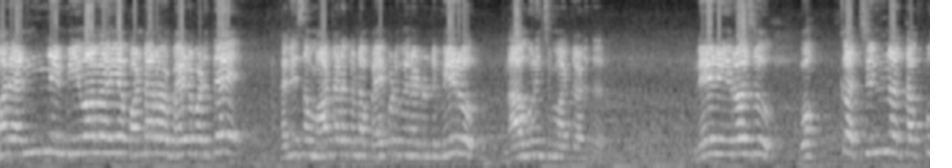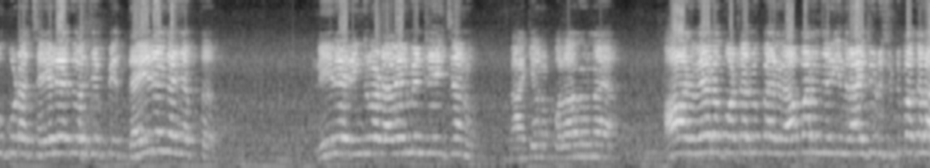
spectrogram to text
మరి అన్ని మీ వాళ్ళు అయ్యే బండారాలు బయటపడితే కనీసం మాట్లాడకుండా భయపడిపోయినటువంటి మీరు నా గురించి మాట్లాడతారు. నేను ఈరోజు ఒక్క చిన్న తప్పు కూడా చేయలేదు అని చెప్పి ధైర్యంగా చెప్తాను. నేనే రింగ్ రోడ్ అలైన్మెంట్ చేయించాను. నాకేమైనా పొలాలు ఉన్నాయా? ఆరు వేల కోట్ల రూపాయల వ్యాపారం జరిగింది రాయచూడు చుట్టుపక్కల.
